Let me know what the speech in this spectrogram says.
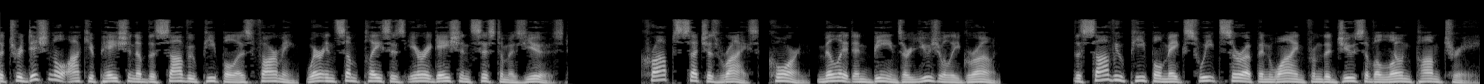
the traditional occupation of the Savu people is farming, where in some places irrigation system is used. Crops such as rice, corn, millet and beans are usually grown. The Savu people make sweet syrup and wine from the juice of a lone palm tree.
